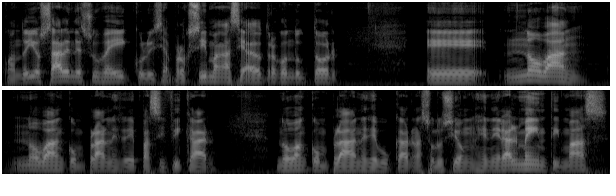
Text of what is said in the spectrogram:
cuando ellos salen de sus vehículos y se aproximan hacia otro conductor, no van, no van con planes de pacificar no van con planes de buscar una solución. Generalmente, y más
